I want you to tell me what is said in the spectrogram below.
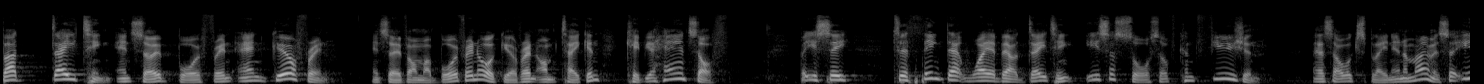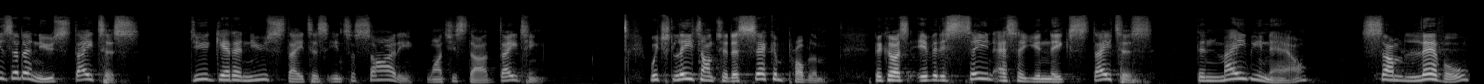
but dating. And so, boyfriend and girlfriend. And so, if I'm a boyfriend or a girlfriend, I'm taken, keep your hands off. But you see, to think that way about dating is a source of confusion, as I'll explain in a moment. So, is it a new status? Do you get a new status in society once you start dating? Which leads on to the second problem. Because if it is seen as a unique status, then maybe now some level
